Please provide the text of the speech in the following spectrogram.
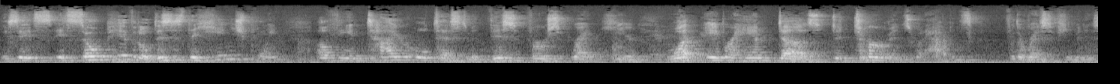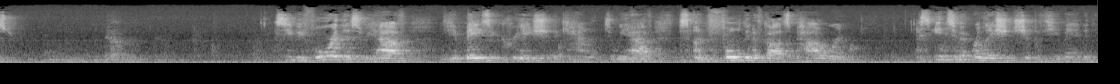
They say it's, it's so pivotal. This is the hinge point of the entire Old Testament. This verse right here. What Abraham does determines what happens for the rest of human history. See, before this, we have the amazing creation account, and we have this unfolding of God's power and this intimate relationship with humanity.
